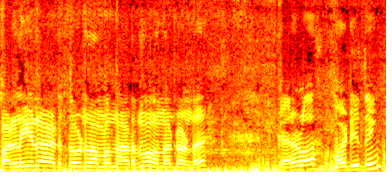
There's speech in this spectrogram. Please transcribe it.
പള്ളിയുടെ അടുത്തോട്ട് നമ്മൾ നടന്നു വന്നിട്ടുണ്ട്. കരോള വാട്ട് യു തിങ്ക്.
